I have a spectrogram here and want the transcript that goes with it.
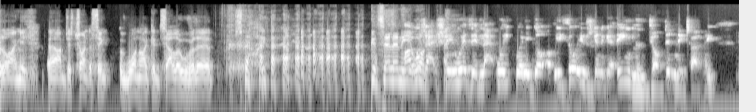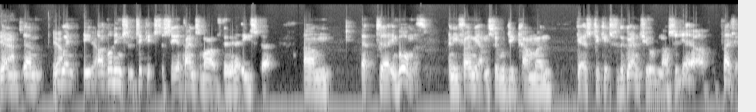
Blimey, uh, I'm just trying to think of one I can tell over there. Could tell any. I was want. actually with him that week when he got. He thought he was going to get the England job, didn't he, Tony? Yeah. And um, yeah. He went, he, yeah. I got him some tickets to see a pantomime I was doing at Easter um, at uh, in Bournemouth, and he phoned me up and said, "Would you come and get us tickets for the grandchildren?" I said, "Yeah, pleasure."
